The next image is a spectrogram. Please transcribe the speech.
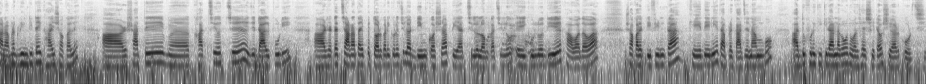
আর আমরা গ্রিন টিটাই খাই সকালে। আর সাথে খাচ্ছি হচ্ছে এই যে ডালপুরি আর একটা চানা টাইপের তরকারি করেছিল, আর ডিম কষা, পেঁয়াজ ছিল, লঙ্কা ছিল, এইগুলো দিয়ে খাওয়া দাওয়া সকালের টিফিনটা খেয়ে দিয়ে নিয়ে তারপরে কাজে নামবো। আর দুপুরে কী কী রান্না করব তোমাদের সাথে সেটাও শেয়ার করছি।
